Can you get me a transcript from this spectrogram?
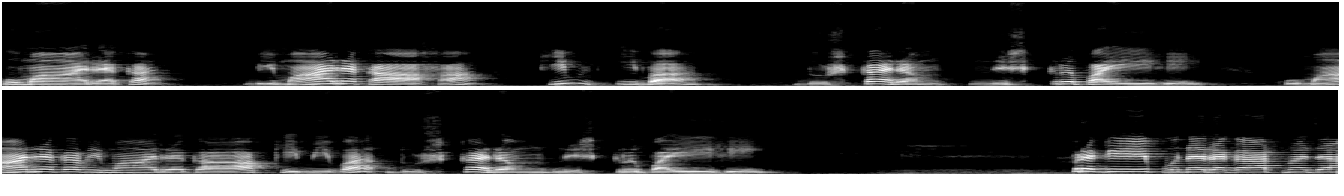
കുമാരക दुष्करं കിം ഇവ ദുഷ്കരം നിഷ്കൃപൈः കുമാരകവിമാരകാ കിമിവ ദുഷ്കരം നിഷ്കൃപൈः പ്രഗേ പുനരഗാത്മജാ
